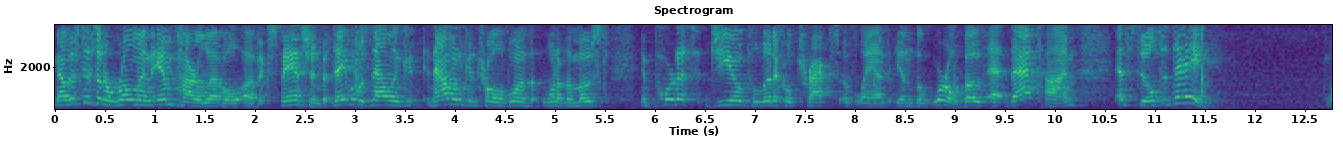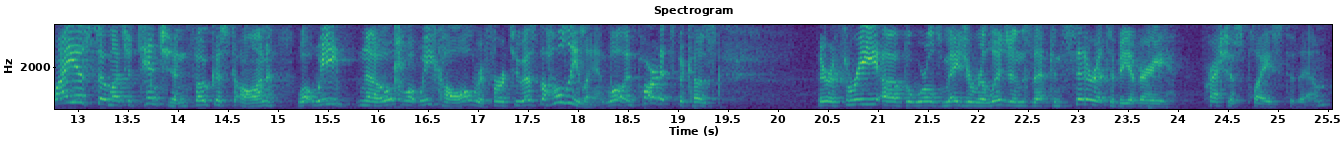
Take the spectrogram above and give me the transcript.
Now, this isn't a Roman Empire level of expansion, but David was now in, now in control of one, of the, one of the most important geopolitical tracts of land in the world, both at that time and still today. Why is so much attention focused on what we know, what we call, refer to as the Holy Land? Well, in part it's because there are three of the world's major religions that consider it to be a very precious place to them.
